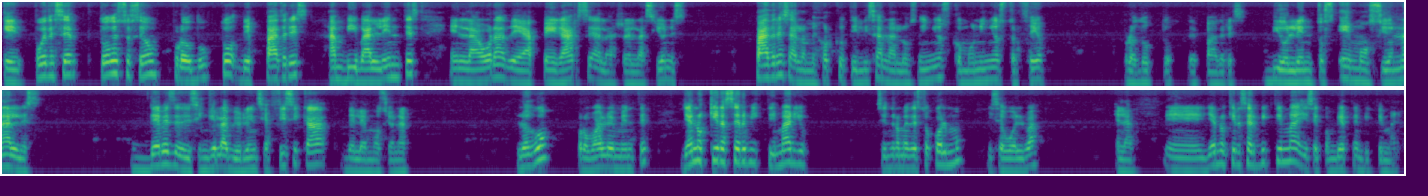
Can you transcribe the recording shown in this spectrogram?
que puede ser todo esto sea un producto de padres ambivalentes en la hora de apegarse a las relaciones. Padres a lo mejor que utilizan a los niños como niños trofeo, producto de padres violentos emocionales debes de distinguir la violencia física de la emocional. Luego, probablemente, ya no quiera ser victimario, síndrome de Estocolmo, y se vuelva en la... Eh, ya no quiere ser víctima y se convierte en victimario.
